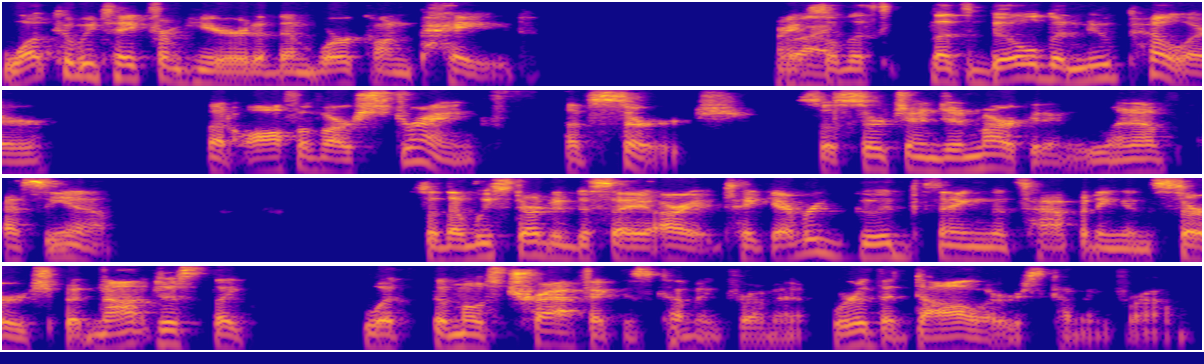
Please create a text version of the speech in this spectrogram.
what can we take from here to then work on paid? Right? right. So let's let's build a new pillar, but off of our strength of search. So search engine marketing. We went up SEM. So then we started to say, all right, take every good thing that's happening in search, but not just like what the most traffic is coming from it, where the dollars coming from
